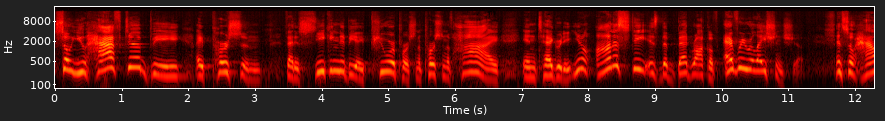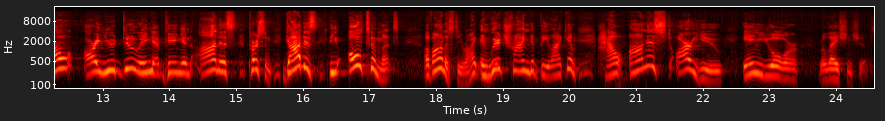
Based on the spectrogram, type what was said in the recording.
So you have to be a person that is seeking to be a pure person, a person of high integrity. You know, honesty is the bedrock of every relationship. And so, how are you doing at being an honest person? God is the ultimate of honesty, right? And we're trying to be like Him. How honest are you in your relationships?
